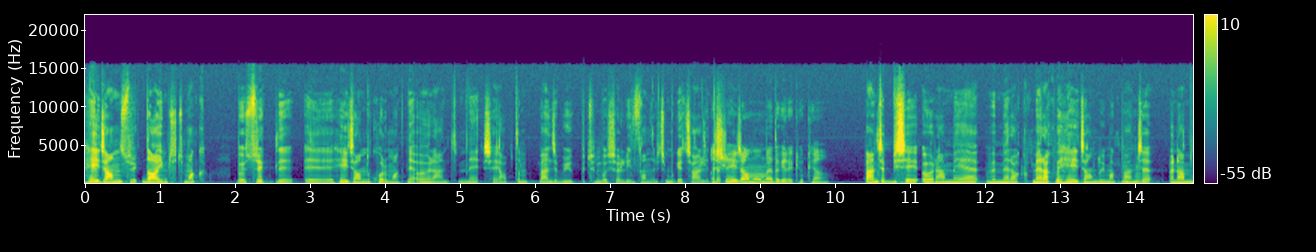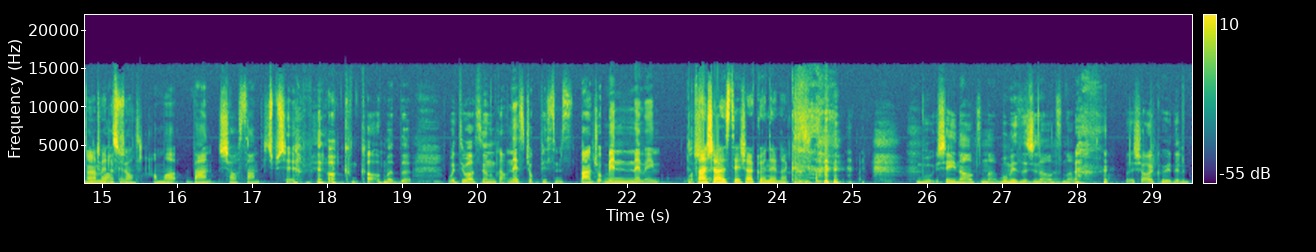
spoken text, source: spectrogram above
heyecanını sürekli daim tutmak. Böyle sürekli e, heyecanını korumak. Ne öğrendim ne şey yaptım. Bence büyük bütün başarılı insanlar için bu geçerlidir. Aşırı heyecanlı olmaya da gerek yok ya. Bence bir şey öğrenmeye ve merak merak ve heyecan duymak bence önemli Ha, merak, motivasyon. evet. Ama ben şahsen hiçbir şeye merakım kalmadı. Motivasyonum kalmadı. Neyse çok pesimist. Ben çok beni dinlemeyin. Boş Lütfen. Şahisiye'ye şarkı önerin arkadaşlar. bu şeyin altına, bu mesajın altına şarkı önerin.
